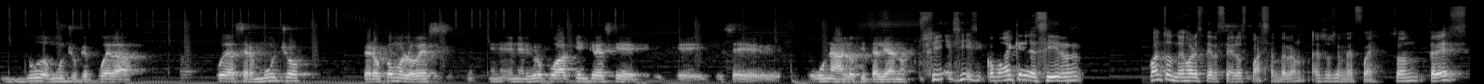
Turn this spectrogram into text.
dudo mucho que pueda, pueda hacer mucho, pero ¿cómo lo ves en, el grupo A? ¿Quién crees que, se una a los italianos? Sí, sí, sí, como hay que decir, ¿cuántos mejores terceros pasan? Perdón, eso se me fue. ¿Son tres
